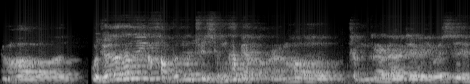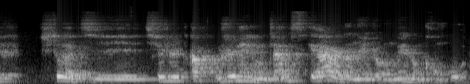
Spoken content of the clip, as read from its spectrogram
然后我觉得它的一个好处就是剧情特别好，然后整个的这个游戏设计，其实它不是那种 jump scare 的那种那种恐怖。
